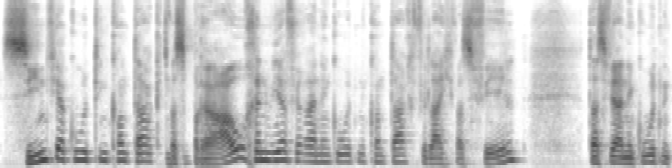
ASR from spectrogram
sind wir gut in Kontakt? Was brauchen wir für einen guten Kontakt? Vielleicht was fehlt? Dass wir einen guten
